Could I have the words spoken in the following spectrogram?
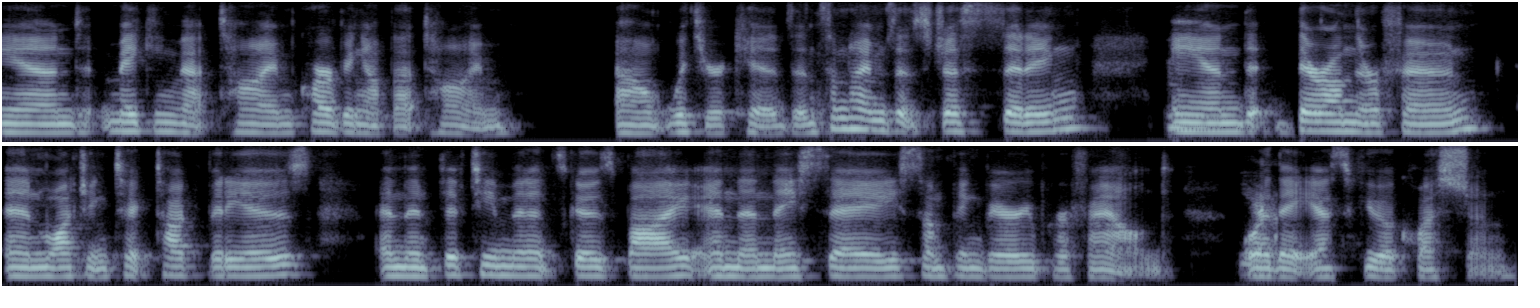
And making that time, carving out that time uh, with your kids. And sometimes it's just sitting mm-hmm. and they're on their phone and watching TikTok videos. And then 15 minutes goes by and then they say something very profound or they ask you a question.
